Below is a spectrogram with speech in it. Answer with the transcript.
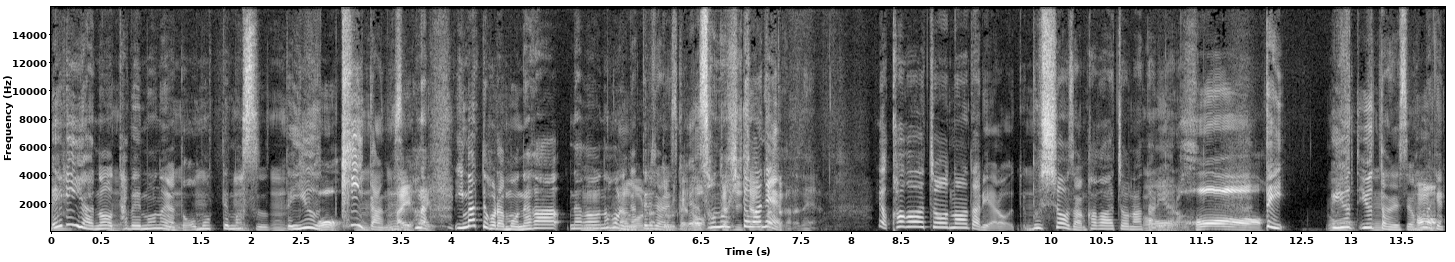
エリアの食べ物やと思ってますっていう聞いたんです今ってほらもう長長尾の方になってるじゃないですか。その人はねや香川町のあたりやろうって、仏生山香川町のあたりやろう。ほうって言,、言ったんですよ。うん。え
